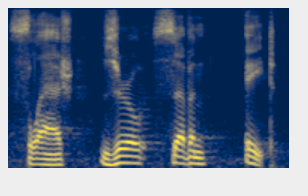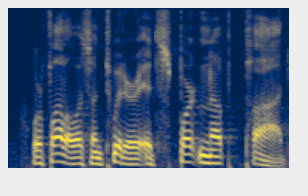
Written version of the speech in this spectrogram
slash 078 or follow us on Twitter at SpartanUpPod.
